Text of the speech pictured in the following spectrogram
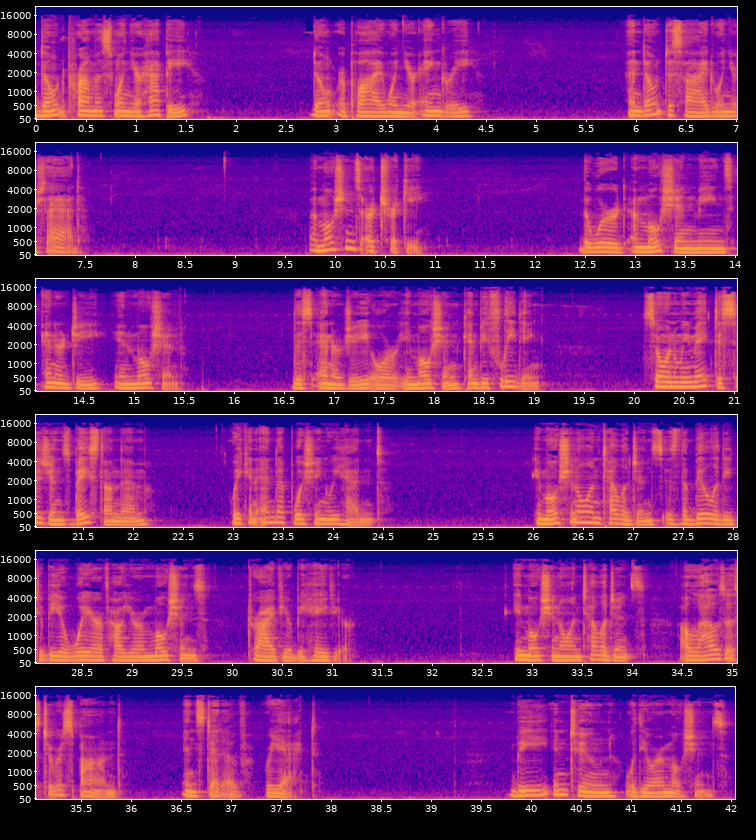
Don't promise when you're happy. Don't reply when you're angry. And don't decide when you're sad. Emotions are tricky. The word emotion means energy in motion. This energy or emotion can be fleeting. So when we make decisions based on them, we can end up wishing we hadn't. Emotional intelligence is the ability to be aware of how your emotions drive your behavior. Emotional intelligence allows us to respond instead of react. Be in tune with your emotions.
